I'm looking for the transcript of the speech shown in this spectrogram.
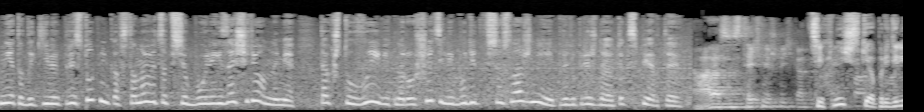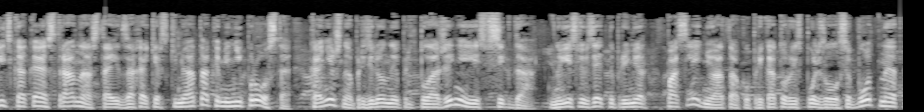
Методы киберпреступников становятся все более изощренными, так что выявить нарушителей будет все сложнее, предупреждают эксперты. Технически определить, какая страна стоит за хакерскими атаками, непросто. Конечно, определенные предположения есть всегда. Но если взять, например, последнюю атаку, при которой использовался использовался ботнет,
